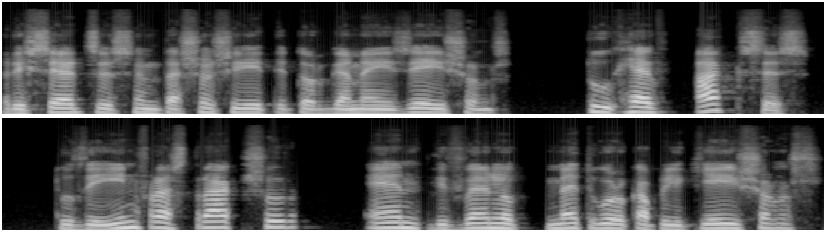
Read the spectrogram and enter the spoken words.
researchers and associated organizations to have access to the infrastructure and develop network applications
